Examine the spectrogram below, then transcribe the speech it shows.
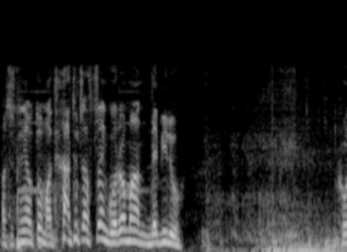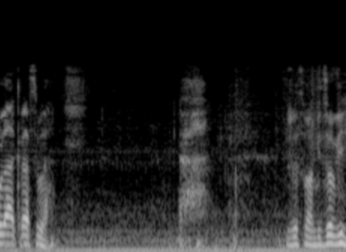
A czy to nie automat? A tu czas sprzęgło, Roman, debilu. Hula krasula. Już wysłałem widzowi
